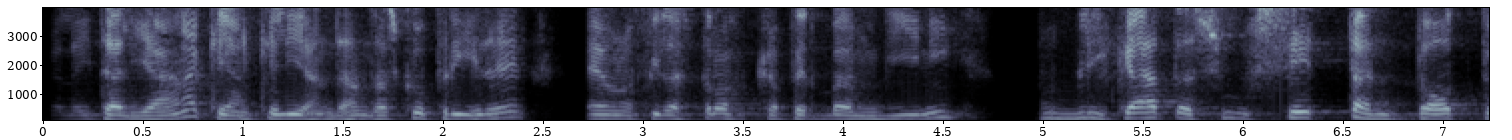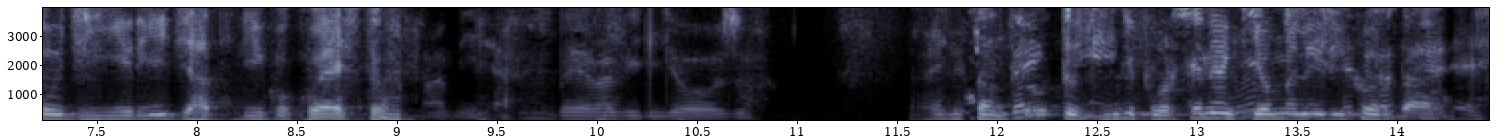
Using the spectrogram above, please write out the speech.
Quella italiana che anche lì andando a scoprire è una filastrocca per bambini pubblicata su 78 giri, già ti dico questo. Mamma mia, meraviglioso. 78 Vecchi, giri, forse neanche io me li ricordavo. eh,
